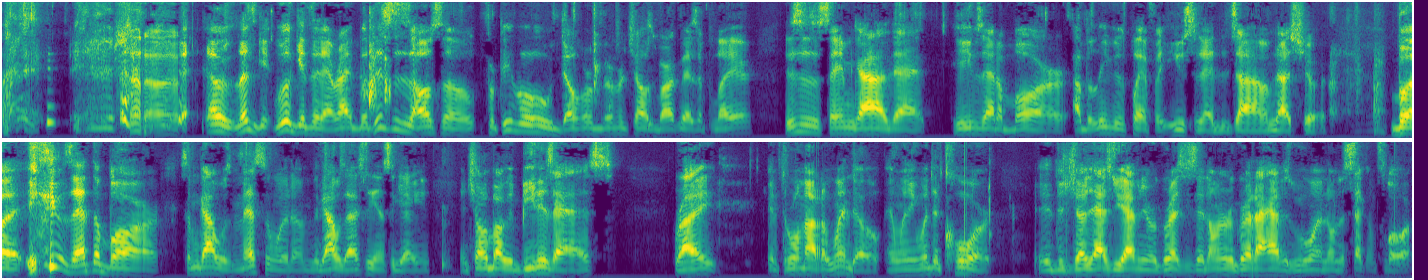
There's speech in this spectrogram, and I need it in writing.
Shut up. Oh, let's get we'll get to that right. But this is also for people who don't remember Charles Barkley as a player. This is the same guy that he was at a bar. I believe he was playing for Houston at the time. I'm not sure, but he was at the bar. Some guy was messing with him. The guy was actually instigating, and Charles Barkley beat his ass, right, and threw him out a window. And when he went to court, eh, the judge asked, "Do you have any regrets?" He said, "The only regret I have is we won on the second floor."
